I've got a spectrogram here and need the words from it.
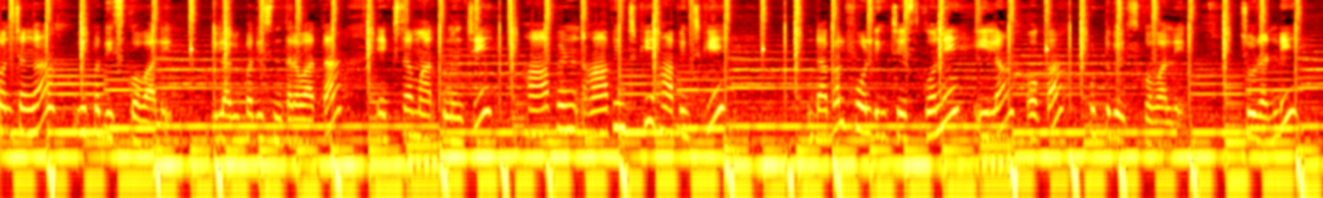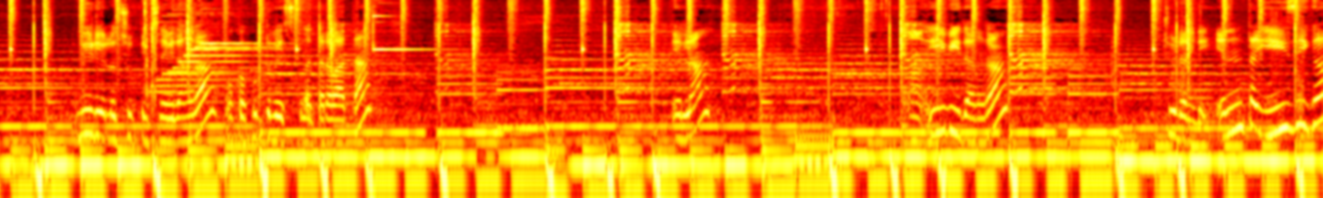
కొంచెంగా విప్పదీసుకోవాలి. ఇలా తర్వాత ఎక్స్ట్రా మార్క్ నుంచి హాఫ్ హాఫ్ ఇంచ్కి హాఫ్ ఇంచ్కి డబల్ ఫోల్డింగ్ చేసుకొని ఇలా ఒక కుట్టు వేసుకోవాలి. చూడండి. వీడియోలో చూపించిన విధంగా ఒక కుట్టు వేసుకున్న తర్వాత ఇలా ఈ విధంగా చూడండి. ఎంత ఈజీగా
